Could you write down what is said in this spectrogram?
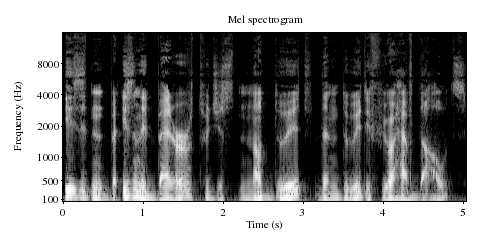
Isn't isn't it better to just not do it than do it if you have doubts?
